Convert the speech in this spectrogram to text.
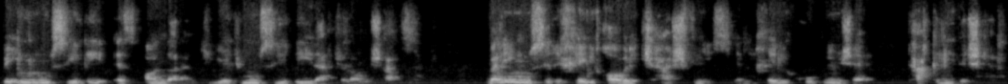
به این موسیقی اذعان دارن که یک موسیقی در کلامش هست. ولی این موسیقی خیلی قابل کشف نیست یعنی خیلی خوب نمیشه تقلیدش کرد.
